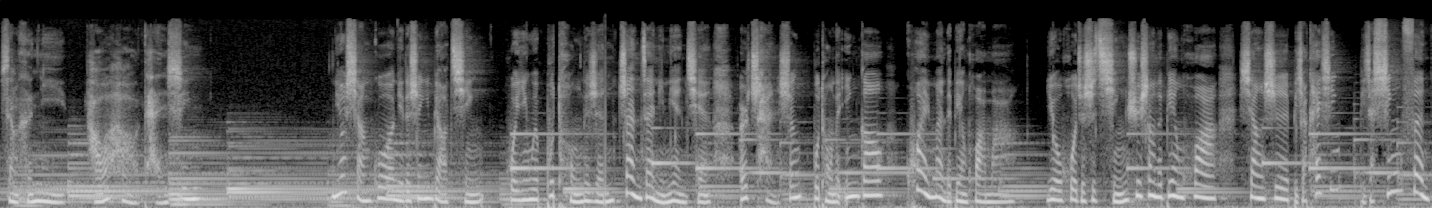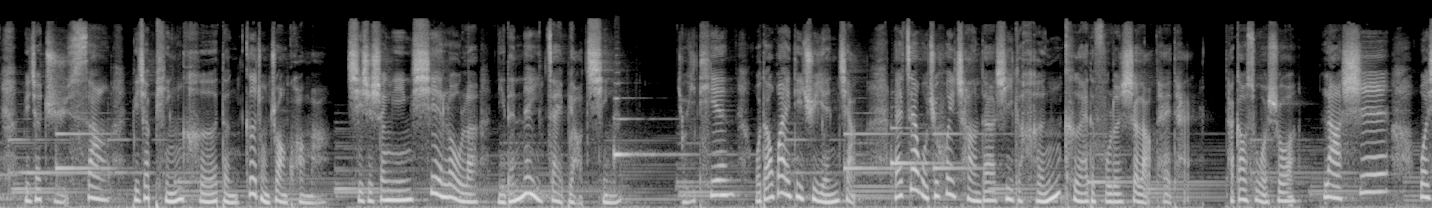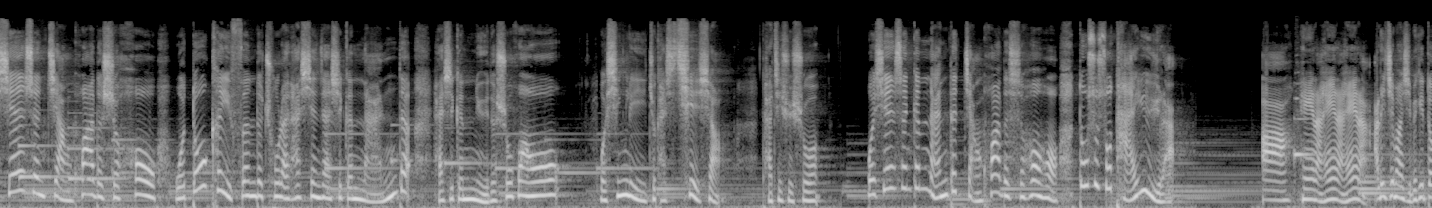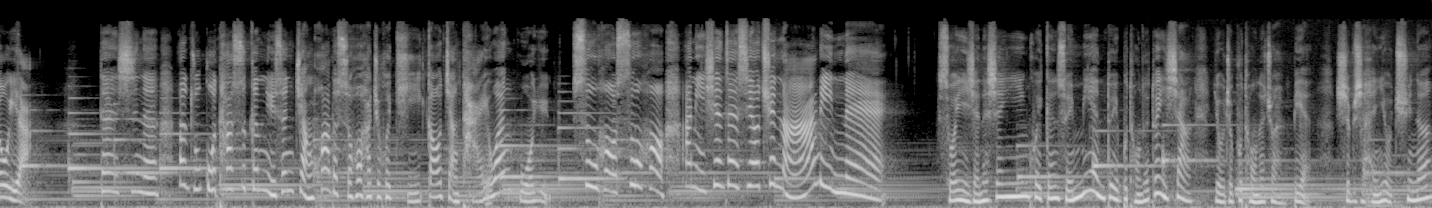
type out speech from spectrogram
想和你好好谈心。你有想过，你的声音表情会因为不同的人站在你面前而产生不同的音高、快慢的变化吗？又或者是情绪上的变化，像是比较开心、比较兴奋、比较沮丧、比较平和等各种状况吗？其实声音泄露了你的内在表情。有一天，我到外地去演讲，来载我去会场的是一个很可爱的扶轮社老太太。她告诉我说：“老师，我先生讲话的时候，我都可以分得出来，他现在是跟男的还是跟女的说话哦。”我心里就开始窃笑。他继续说：“我先生跟男的讲话的时候，吼，都是说台语啦。啊，嘿啦嘿啦嘿啦，啊，你今晚是不是去逗伊啦？是呢，那如果他是跟女生讲话的时候，他就会提高讲台湾国语。素吼素吼，啊，你现在是要去哪里呢？所以人的声音会跟随面对不同的对象，有着不同的转变，是不是很有趣呢？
